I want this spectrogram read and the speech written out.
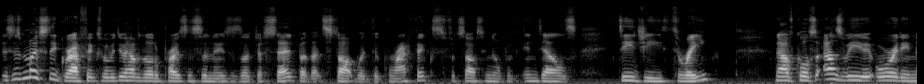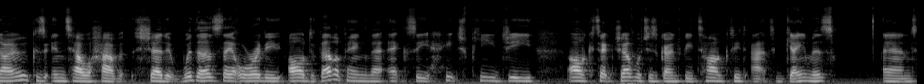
this is mostly graphics, but we do have a little processor news, as I just said. But let's start with the graphics, for starting off with Intel's DG3. Now, of course, as we already know, because Intel have shared it with us, they already are developing their Xe HPG architecture, which is going to be targeted at gamers. And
